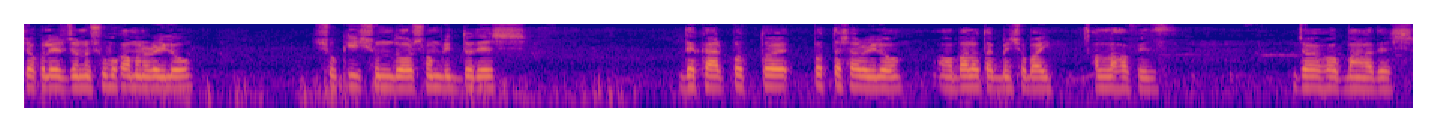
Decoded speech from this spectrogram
সকলের জন্য শুভকামনা রইল। সুখী, সুন্দর, সমৃদ্ধ দেশ। দেখার প্রত্যয়, প্রত্যাশা রইল। ভালো থাকবেন সবাই। আল্লাহ হাফিজ। জয় হোক বাংলাদেশ।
